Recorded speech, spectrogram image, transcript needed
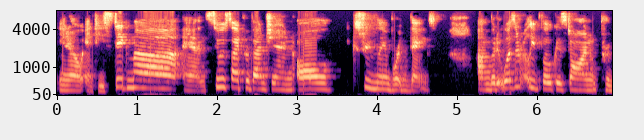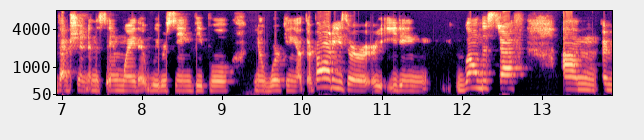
you know, anti stigma and suicide prevention, all extremely important things. Um, but it wasn't really focused on prevention in the same way that we were seeing people, you know, working out their bodies or, or eating wellness stuff, um, or,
